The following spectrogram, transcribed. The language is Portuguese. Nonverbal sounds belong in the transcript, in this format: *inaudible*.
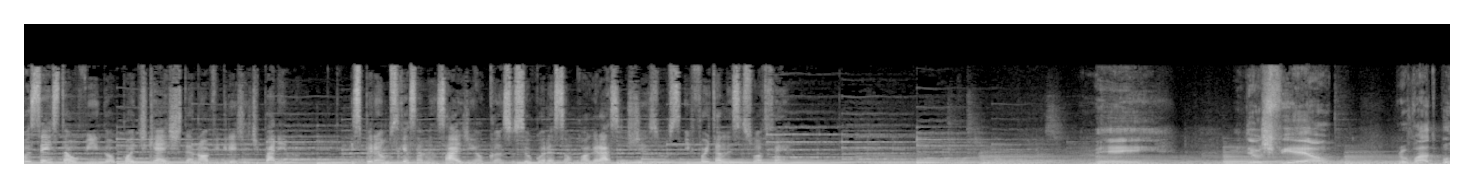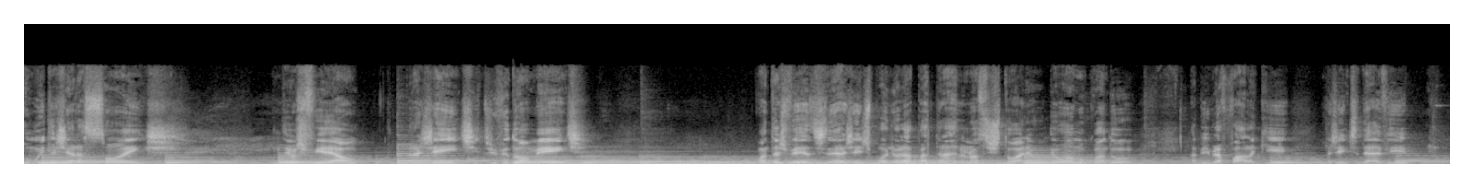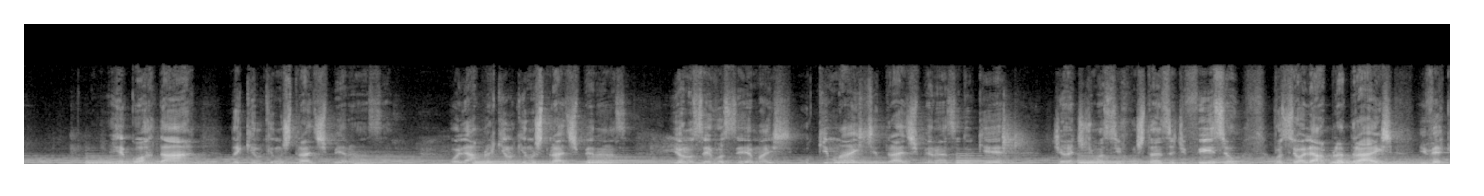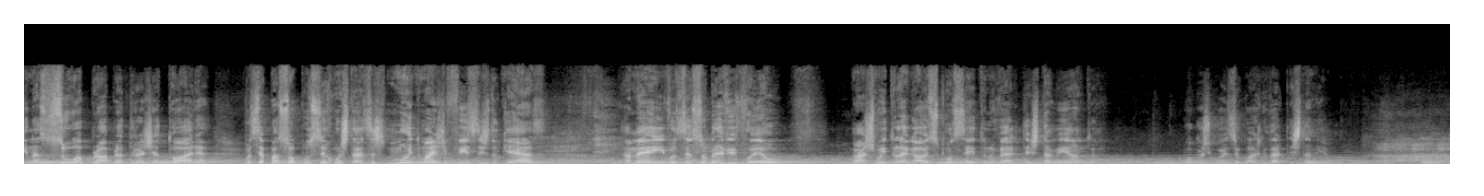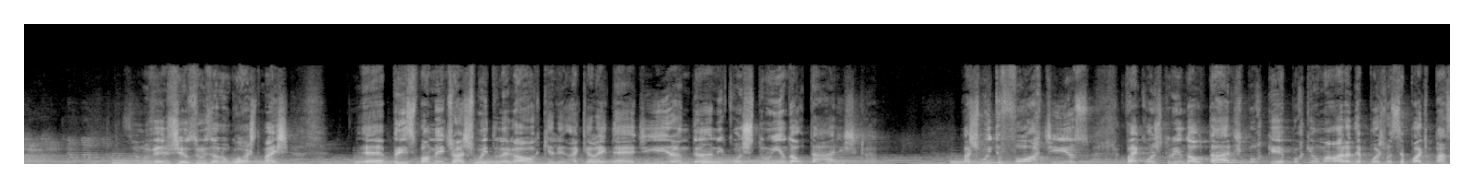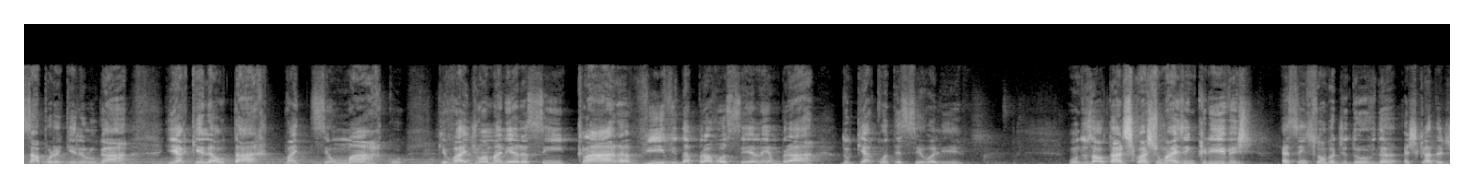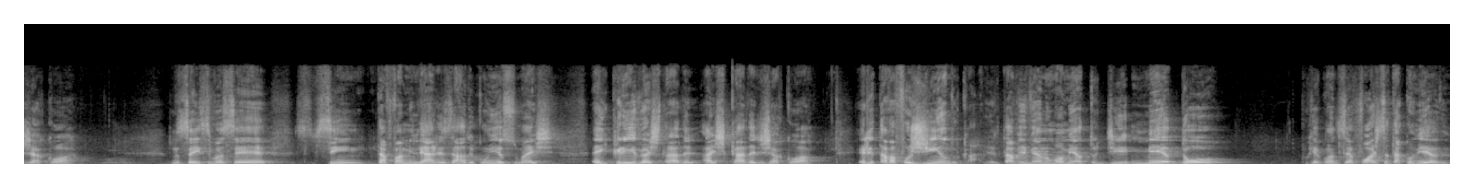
Você está ouvindo ao podcast da Nova Igreja de Ipanema. Esperamos que essa mensagem alcance o seu coração com a graça de Jesus e fortaleça sua fé. Amém. Deus fiel, provado por muitas gerações. Deus fiel para gente individualmente. Quantas vezes né, a gente pode olhar para trás na nossa história? Eu, eu amo quando a Bíblia fala que a gente deve recordar daquilo que nos traz esperança, olhar para aquilo que nos traz esperança. E eu não sei você, mas o que mais te traz esperança do que diante de uma circunstância difícil, você olhar para trás e ver que na sua própria trajetória você passou por circunstâncias muito mais difíceis do que essa. Amém? E você sobreviveu. Eu acho muito legal esse conceito no Velho Testamento. Poucas coisas eu gosto no Velho Testamento. Não vejo Jesus, eu não gosto. Mas é, principalmente eu acho muito legal aquele, aquela ideia de ir andando e construindo altares, cara. Acho muito forte isso. Vai construindo altares, por quê? Porque uma hora depois você pode passar por aquele lugar e aquele altar vai ser um marco que vai de uma maneira assim clara, vívida para você lembrar do que aconteceu ali. Um dos altares que eu acho mais incríveis é sem sombra de dúvida a escada de Jacó. Não sei se você sim está familiarizado com isso, mas é incrível a, estrada, a escada de Jacó. Ele estava fugindo, cara. Ele estava vivendo um momento de medo. Porque quando você foge, você está com medo.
